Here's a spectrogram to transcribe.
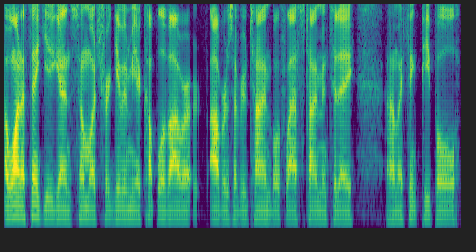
I want to thank you again so much for giving me a couple of hour hours of your time, both last time and today. Um, I think people.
